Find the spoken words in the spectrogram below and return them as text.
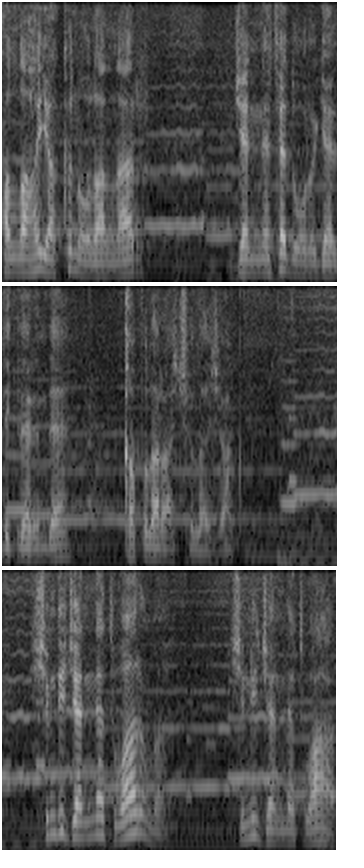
Allah'a yakın olanlar cennete doğru geldiklerinde kapılar açılacak. Şimdi cennet var mı? Şimdi cennet var.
